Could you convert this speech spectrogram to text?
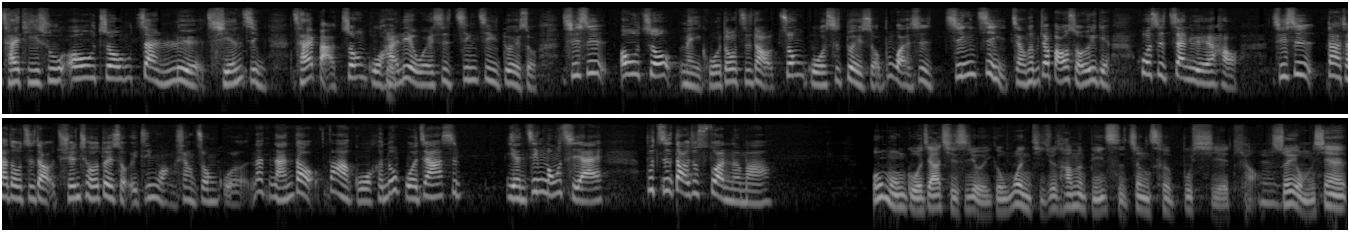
才提出欧洲战略前景，才把中国还列为是经济对手。其实欧洲、美国都知道中国是对手，不管是经济讲的比较保守一点，或是战略也好，其实大家都知道全球对手已经往向中国了。那难道法国很多国家是眼睛蒙起来不知道就算了吗？欧盟国家其实有一个问题，就是他们彼此政策不协调，所以我们现在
